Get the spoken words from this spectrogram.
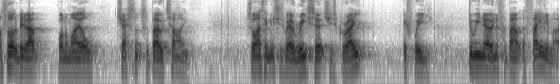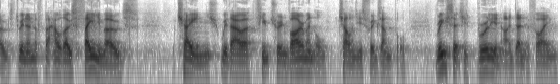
I thought a bit about one of my old chestnuts, the bow tie. So I think this is where research is great if we, do we know enough about the failure modes? Do we know enough about how those failure modes change with our future environmental challenges, for example? Research is brilliant identifying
